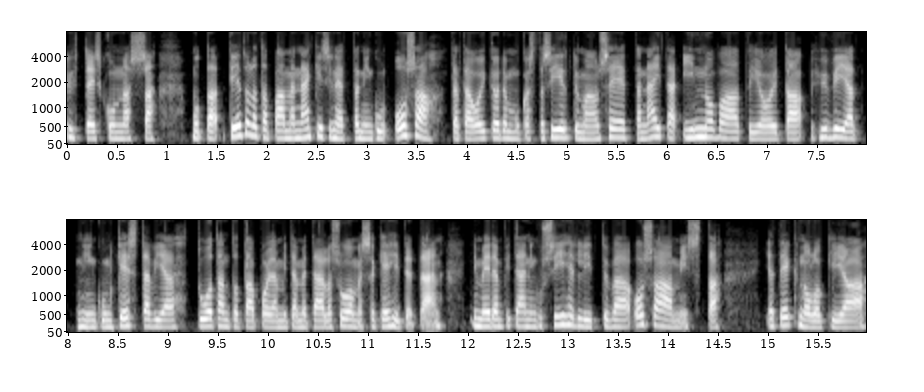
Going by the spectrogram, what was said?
yhteiskunnassa, mutta tietyllä tapaa mä näkisin, että niin kuin osa tätä oikeudenmukaista siirtymää on se, että näitä innovaatioita, hyviä niin kuin kestäviä tuotantotapoja, mitä me täällä Suomessa kehitetään, niin meidän pitää niin kuin siihen liittyvää osaamista ja teknologiaa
